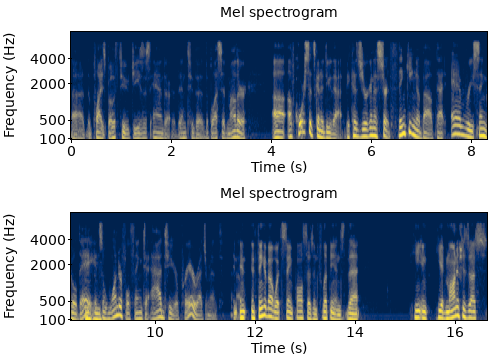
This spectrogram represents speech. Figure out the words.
Uh, applies both to Jesus and uh, and to the the Blessed Mother. Uh, of course, it's going to do that because you're going to start thinking about that every single day. Mhm. It's a wonderful thing to add to your prayer regiment. And, and, and think about what St. Paul says in Philippians that he, he admonishes us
